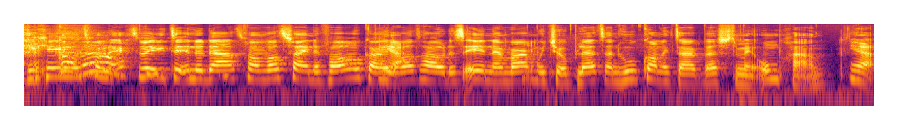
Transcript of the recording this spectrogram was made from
diegene moet gewoon echt weten inderdaad van wat zijn de valkuilen, Ja. wat houdt het in en waar moet je op letten en hoe kan ik daar het beste mee omgaan. Ja.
